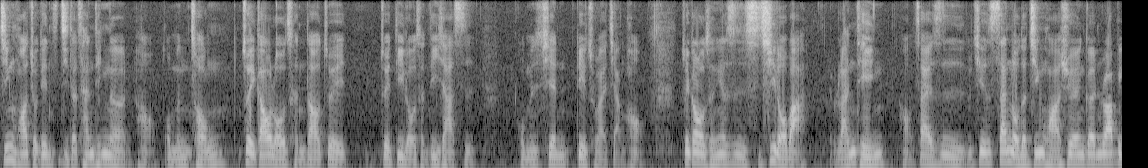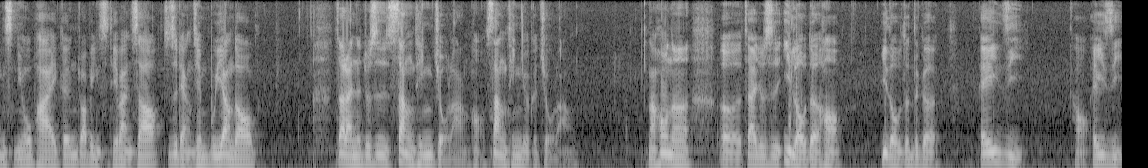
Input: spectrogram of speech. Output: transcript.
金华酒店自己的餐厅呢，好，我们从最高楼层到最最低楼层地下室，我们先列出来讲哈。最高楼层应该是十七楼吧，兰亭，好，再是我记得是三楼的金华轩跟 Robins 牛排跟 Robins 铁板烧，这是两间不一样的哦。再来呢就是上厅酒廊，哈，上厅有个酒廊，然后呢，呃，再就是一楼的哈，一楼的这个 AZ，好，AZ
